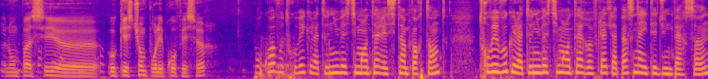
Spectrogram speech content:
Nous allons passer euh, aux questions pour les professeurs. Pourquoi vous trouvez que la tenue vestimentaire est si importante? Trouvez-vous que la tenue vestimentaire reflète la personnalité d'une personne?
